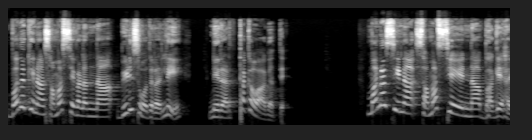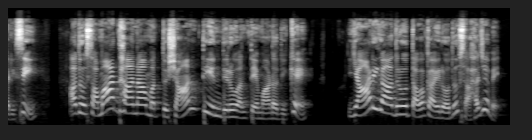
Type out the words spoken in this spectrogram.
ಬದುಕಿನ ಸಮಸ್ಯೆಗಳನ್ನು ಬಿಡಿಸೋದರಲ್ಲಿ ನಿರರ್ಥಕವಾಗತ್ತೆ. ಮನಸ್ಸಿನ ಸಮಸ್ಯೆಯನ್ನ ಬಗೆಹರಿಸಿ ಅದು ಸಮಾಧಾನ ಮತ್ತು ಶಾಂತಿಯಿಂದಿರುವಂತೆ ಮಾಡೋದಿಕ್ಕೆ ಯಾರಿಗಾದರೂ ತವಕ ಇರೋದು ಸಹಜವೇ.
